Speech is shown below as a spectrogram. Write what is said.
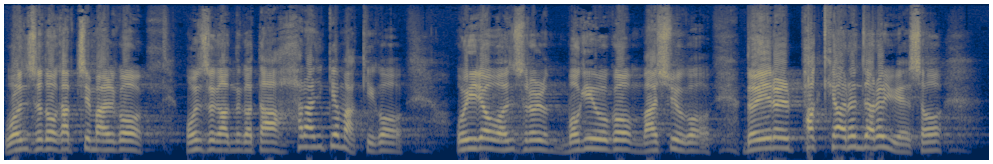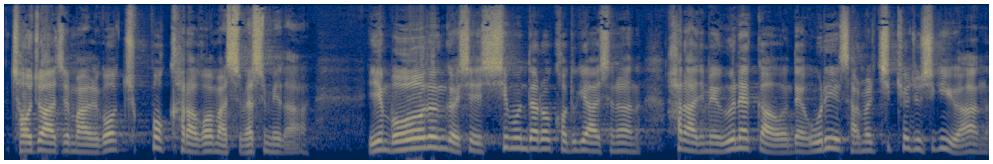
원수도 갚지 말고 원수 갚는 것 다 하나님께 맡기고 오히려 원수를 먹이우고 마시우고 너희를 박해하는 자를 위해서 저주하지 말고 축복하라고 말씀했습니다. 이 모든 것이 심은 대로 거두게 하시는 하나님의 은혜 가운데 우리 삶을 지켜주시기 위한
